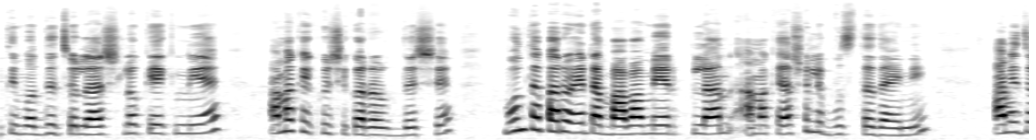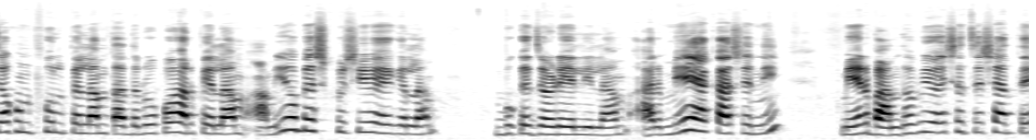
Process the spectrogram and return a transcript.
ইতিমধ্যে চলে আসলো কেক নিয়ে, আমাকে খুশি করার উদ্দেশ্যে। বলতে পারো এটা বাবা মেয়ের প্ল্যান আমাকে আসলে বুঝতে দেয়নি। আমি যখন ফুল পেলাম তাদের উপহার পেলাম আমিও বেশ খুশি হয়ে গেলাম বুকে জড়িয়ে নিলাম। আর মেয়ে একা আসেনি মেয়ের বান্ধবীও এসেছে সাথে।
